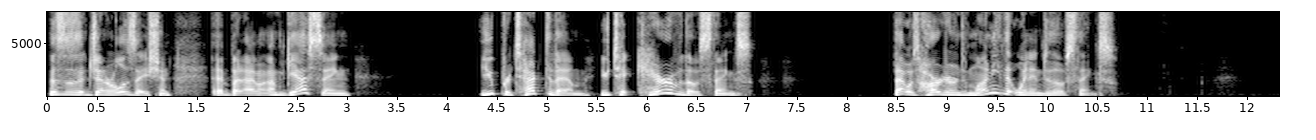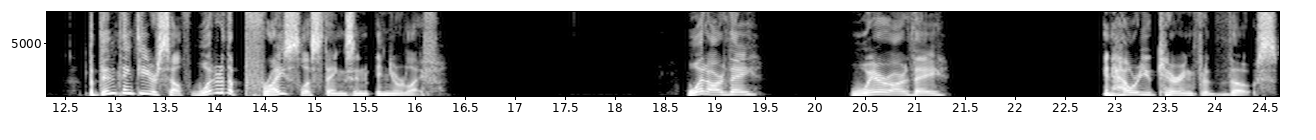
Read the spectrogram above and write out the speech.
this is a generalization, eh, but I'm guessing you protect them, you take care of those things. That was hard earned money that went into those things. But then think to yourself what are the priceless things in, in your life? What are they? Where are they? And how are you caring for those?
